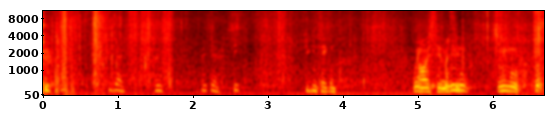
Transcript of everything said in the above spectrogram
You guys, right, right there. See? You can take them. Wait, Oh, I see him, Let me move. Let me move. Look.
